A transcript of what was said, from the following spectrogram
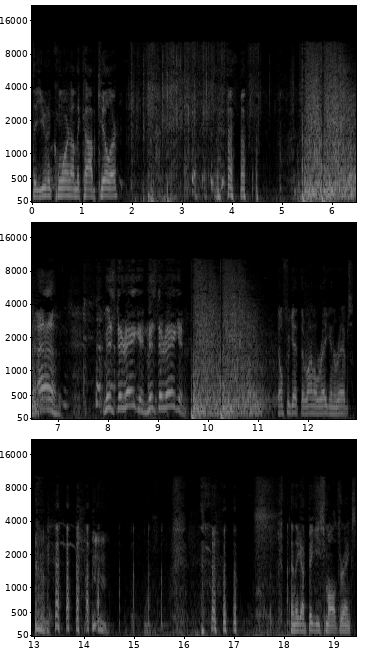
the unicorn on the Cobb Killer. Ah, Mr. Reagan, Mr. Reagan. Don't forget the Ronald Reagan ribs. and they got Biggie small drinks.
